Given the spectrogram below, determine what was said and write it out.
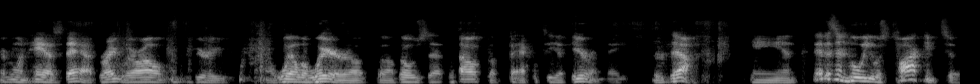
Everyone has that, right? We're all very uh, well aware of uh, those that without the faculty of hearing, they, they're deaf. And that isn't who he was talking to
